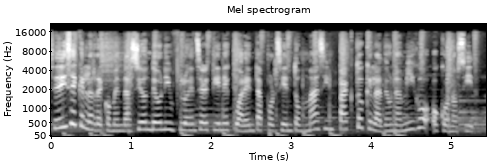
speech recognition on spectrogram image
Se dice que la recomendación de un influencer tiene 40% más impacto que la de un amigo o conocido.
